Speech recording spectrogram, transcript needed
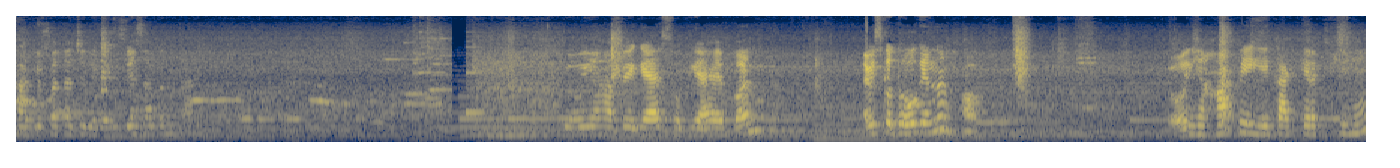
खा के पता चलेगा कि कैसा बनता है। तो यहाँ पे गैस हो गया है बंद। अब इसको धोगे ना? हाँ। और यहाँ पे ये काट के रखे हैं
